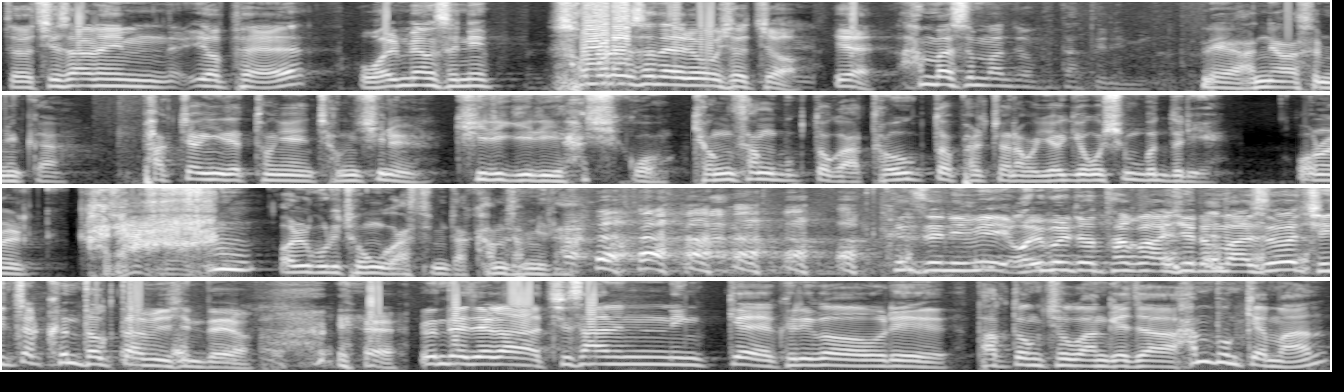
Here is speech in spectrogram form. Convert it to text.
저 지사님 옆에 월명 스님 서울에서 내려오셨죠? 예, 한 말씀만 좀 부탁드립니다. 네, 안녕하십니까. 박정희 대통령의 정신을 길이길이 하시고 경상북도가 더욱더 발전하고 여기 오신 분들이 오늘 가장 얼굴이 좋은 것 같습니다. 감사합니다. 큰 스님이 얼굴 좋다고 하시는 말씀은 진짜 큰 덕담이신데요. 예. 그런데 제가 지사님께 그리고 우리 박동추 관계자 한 분께만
